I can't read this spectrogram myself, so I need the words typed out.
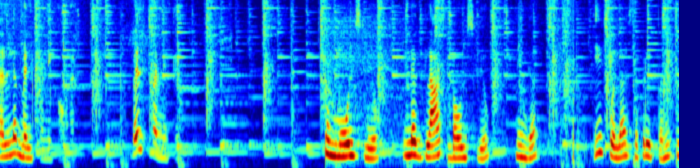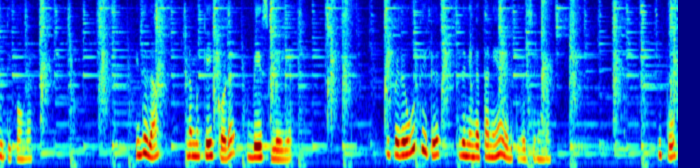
நல்லா மெல்ட் பண்ணிக்கோங்க. மெல்ட் பண்ணிவிட்டு மோல்ஸ்லேயோ இல்லை கிளாஸ் பவுல்ஸ்லேயோ நீங்கள் ஈக்குவலாக செப்பரேட் பண்ணி ஊற்றிக்கோங்க இதுதான் நம்ம கேக்கோட பேஸ் லேயர் இப்போ இதை ஊற்றிட்டு இதை நீங்கள் தனியாக எடுத்து வச்சுருங்க. இப்போது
